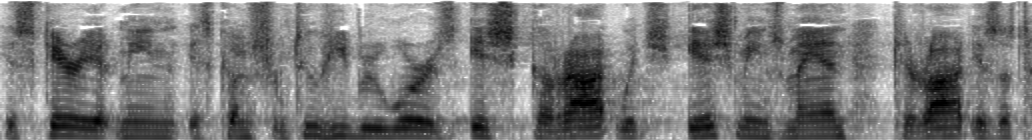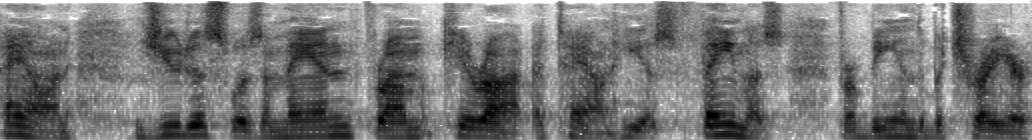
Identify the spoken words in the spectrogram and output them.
Iscariot mean it comes from two Hebrew words, Ishkarat, which Ish means man, Kirat is a town. Judas was a man from Kirat, a town. He is famous for being the betrayer.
